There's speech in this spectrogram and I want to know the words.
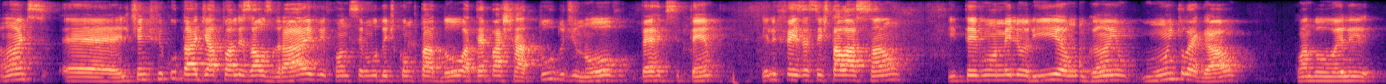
Antes, é, ele tinha dificuldade de atualizar os drives, quando você muda de computador, até baixar tudo de novo, perde-se tempo. Ele fez essa instalação e teve uma melhoria, um ganho muito legal. Quando ele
